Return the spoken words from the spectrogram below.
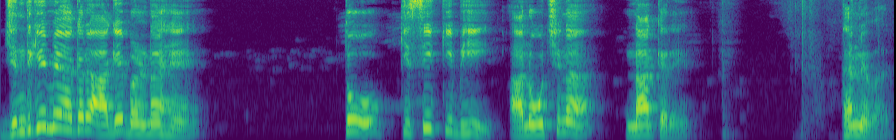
ज़िंदगी में अगर आगे बढ़ना है तो किसी की भी आलोचना ना करें। धन्यवाद।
